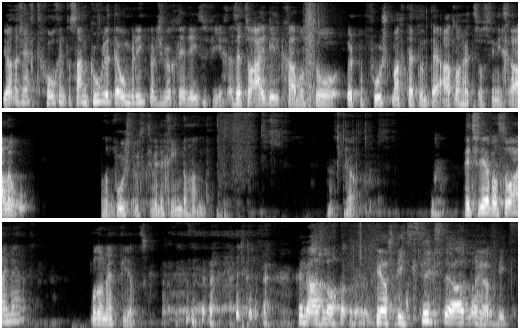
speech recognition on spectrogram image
Ja, das ist echt hochinteressant. Googelt den unbedingt, weil es ist wirklich ein Riesenviech. Es hat so ein Bild gehabt, wo so jemand Faust gemacht hat und der Adler hat so seine Krallen, also Faust ausgesehen wie eine Kinderhand. Ja. Hättest du lieber so einen oder nicht 40? Ein Adler. Ja, fix. Fix der Adler. Ja, fix.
